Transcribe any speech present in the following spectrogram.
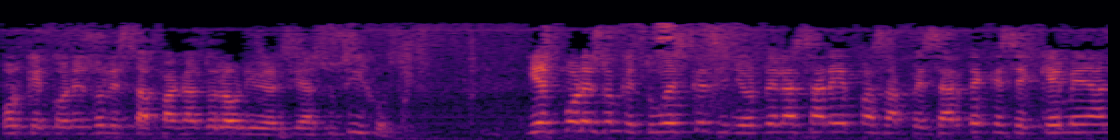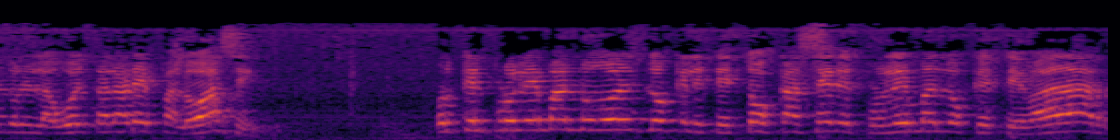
porque con eso le está pagando la universidad a sus hijos. Y es por eso que tú ves que el señor de las arepas, a pesar de que se queme dándole la vuelta a la arepa, lo hace. Porque el problema no es lo que le te toca hacer, el problema es lo que te va a dar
